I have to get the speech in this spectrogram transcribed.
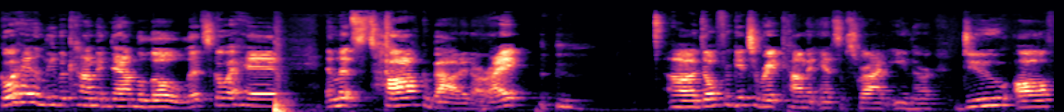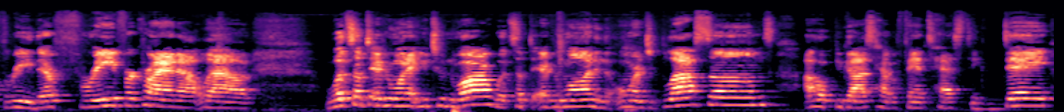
go ahead and leave a comment down below. Let's go ahead and let's talk about it, all right? Uh, don't forget to rate, comment, and subscribe either. Do all three. They're free for crying out loud. What's up to everyone at YouTube Noir? What's up to everyone in the Orange Blossoms? I hope you guys have a fantastic day.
